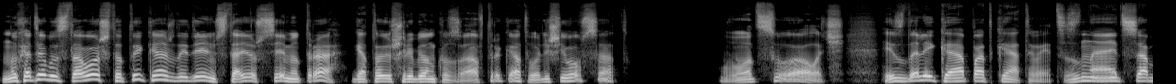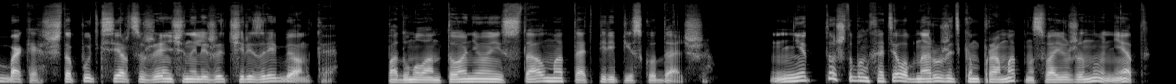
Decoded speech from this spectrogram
Ну, хотя бы с того, что ты каждый день встаешь в семь утра, готовишь ребенку завтрак и отводишь его в сад. Вот сволочь. Издалека подкатывает. Знает собака, что путь к сердцу женщины лежит через ребенка. Подумал Антонио и стал мотать переписку дальше. Не то, чтобы он хотел обнаружить компромат на свою жену, нет.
